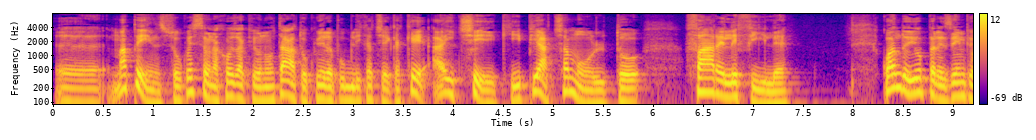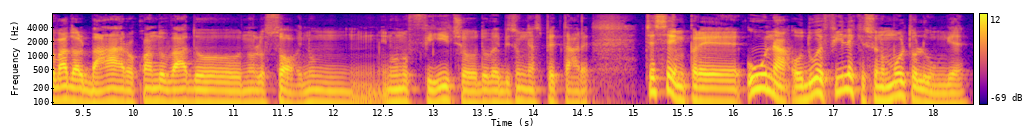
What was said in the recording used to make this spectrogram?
Eh, ma penso, questa è una cosa che ho notato qui in Repubblica Ceca, che ai cechi piaccia molto fare le file. Quando io per esempio vado al bar o quando vado, non lo so, in un, in un ufficio dove bisogna aspettare, c'è sempre una o due file che sono molto lunghe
